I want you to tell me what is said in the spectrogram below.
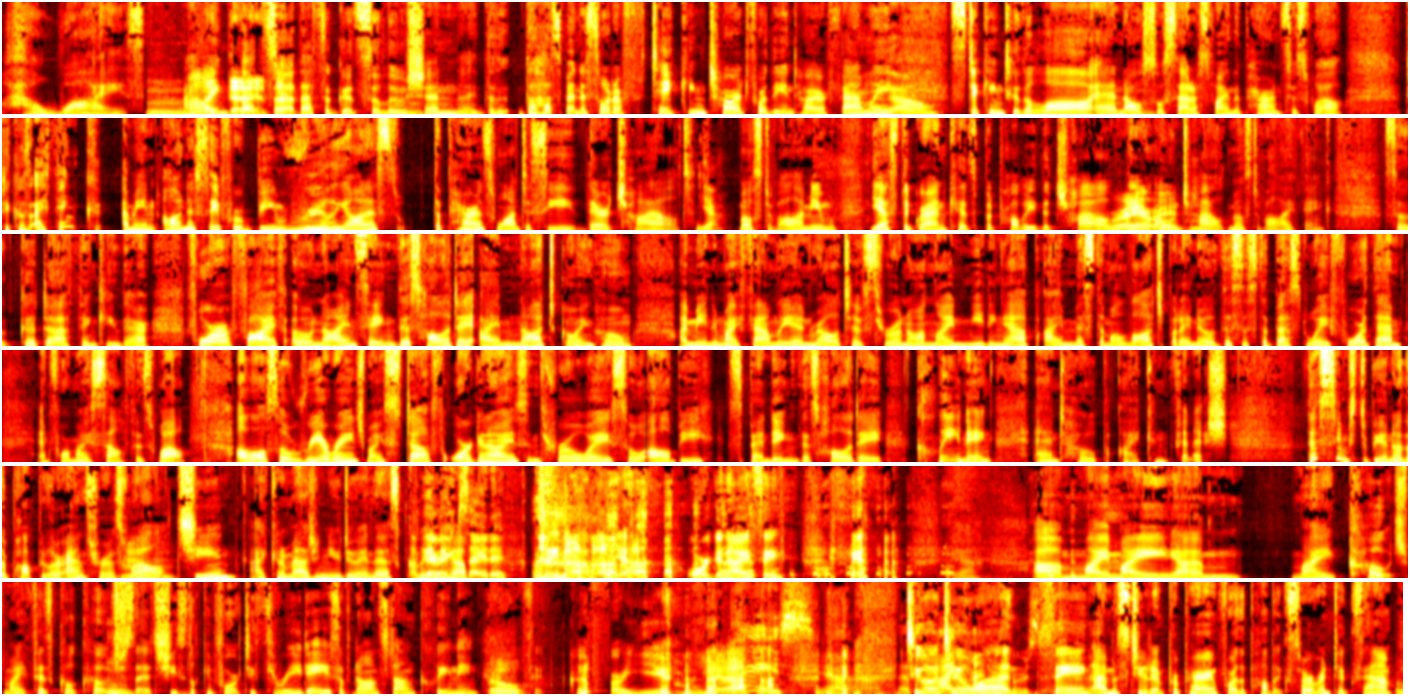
How wise. Mm. I like think that that's a, that's a good solution. Mm-hmm. The, the husband is sort of taking charge for the entire family, sticking to the law, and mm-hmm. also satisfying the parents as well. Because I think, I mean, honestly, if we're being really honest, the parents want to see their child. Yeah. Most of all. I mean, yes, the grandkids, but probably the child, Right, their right. own child, most of all, I think. So good uh, thinking there. 4509 saying, This holiday, I am not going home. I'm meeting my family and relatives through an online meeting app. I miss them a lot, but I know this is the best way for them and for myself as well. I'll also rearrange my stuff, organize, and throw away. So I'll be spending this holiday cleaning and hope I can finish. This seems to be another popular answer as well. Jean, I can imagine you doing this. I'm very cleaning up, excited. Cleaning up, yeah, organizing, yeah. yeah. Um, my my um, my coach, my physical coach, Mm. said she's looking forward to three days of nonstop cleaning. Oh. I said, good for you. Yeah. Nice. Yeah. That's kind of 2021 saying, yeah. I'm a student preparing for the public servant exam.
